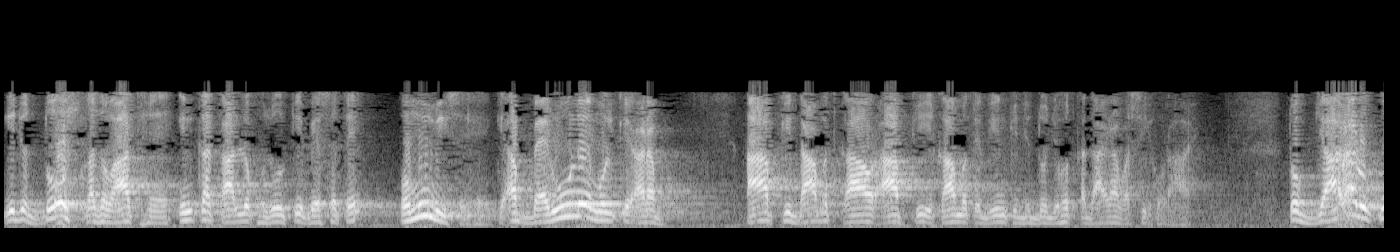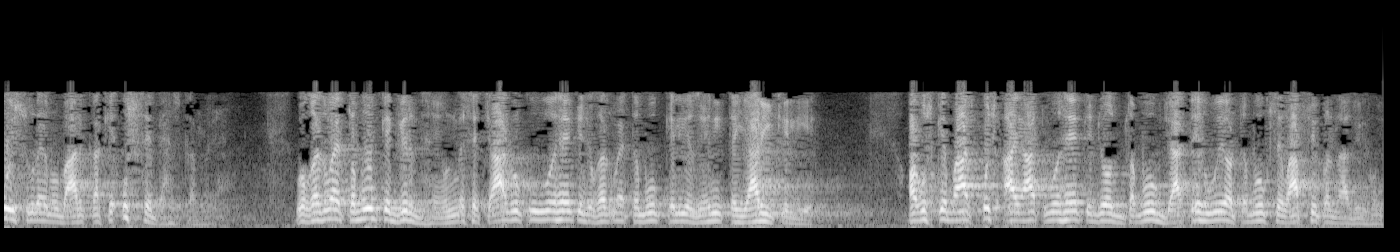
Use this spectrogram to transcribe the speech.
یہ جو دو غزوات ہیں، ان کا تعلق حضور کی بےست عمومی سے ہے کہ اب بیرون ملک عرب آپ کی دعوت کا اور آپ کی اقامت دین کی جد و جہد کا دائرہ وسیع ہو رہا ہے۔ تو گیارہ رکو اس سورہ مبارکہ کے اس سے بحث کر رہے ہیں۔ وہ غزوہ تبوک کے گرد ہیں۔ ان میں سے چار رکو وہ ہیں کہ جو غزوہ تبوک کے لیے ذہنی تیاری کے لیے۔ اور اس کے بعد کچھ آیات وہ ہیں کہ جو تبوک جاتے ہوئے اور تبوک سے واپسی پر نازل ہوئی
